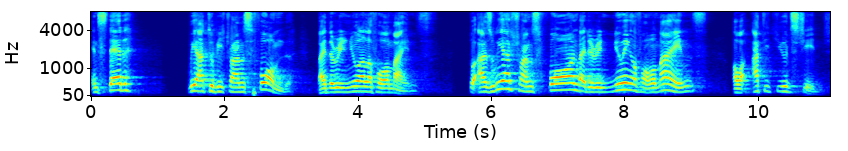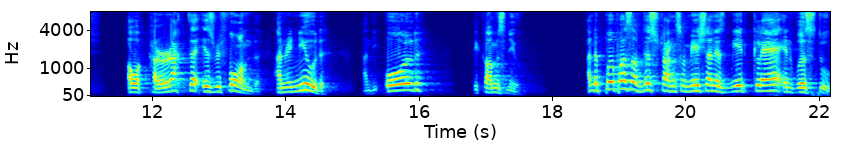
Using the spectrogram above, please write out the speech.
Instead, we are to be transformed by the renewal of our minds. So, as we are transformed by the renewing of our minds, our attitudes change. Our character is reformed and renewed, and the old becomes new. And the purpose of this transformation is made clear in verse 2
